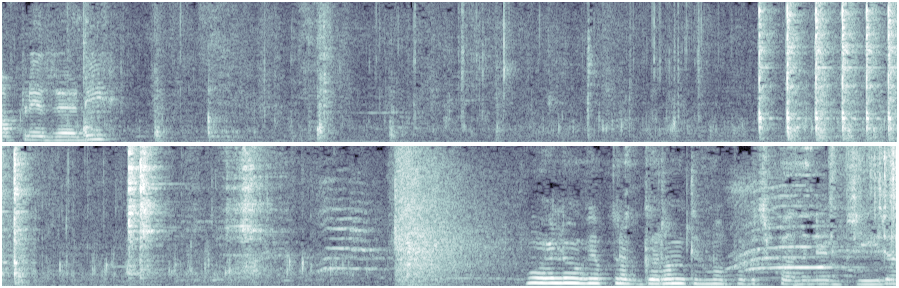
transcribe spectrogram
ਆਪਣੇ ਰੈਡੀ ਆਇਲ ਹੋ ਗਿਆ ਆਪਣਾ ਗਰਮ ਤੇ ਹੁਣ ਆਪਾਂ ਵਿੱਚ ਪਾ ਦਿੰਦੇ ਹਾਂ ਜੀਰਾ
